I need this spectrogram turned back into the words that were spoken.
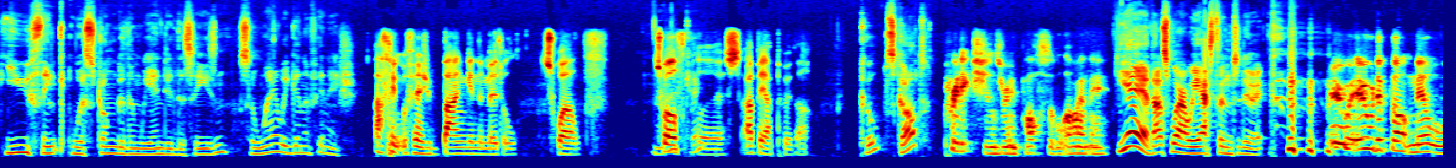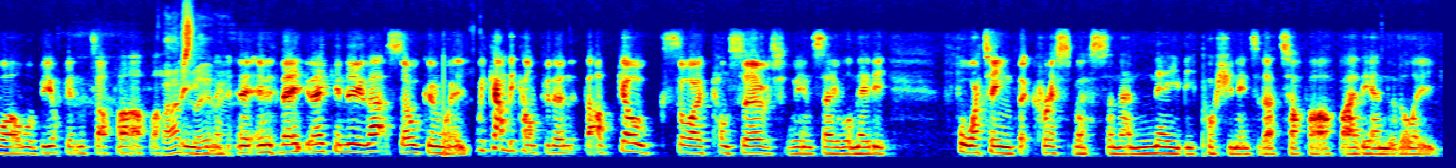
you think we're stronger than we ended the season. So where are we going to finish? I think we're finishing bang in the middle, twelfth, twelfth okay. place. I'd be happy with that. Cool. Scott? Predictions are impossible, aren't they? Yeah, that's why we asked them to do it. who, who, would have thought Millwall would be up in the top half last well, season? And if they, they can do that, so can we. We can be confident, but I'd go sort of conservatively and say, well, maybe 14th at Christmas and then maybe pushing into that top half by the end of the league.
